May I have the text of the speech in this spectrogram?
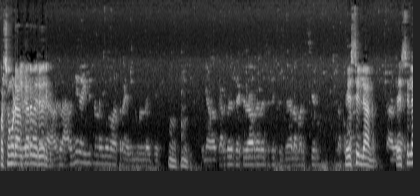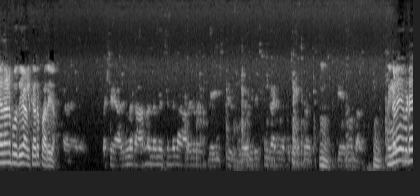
കുറച്ചും കൂടി ആൾക്കാർ വരുമായിരിക്കും അറിഞ്ഞു കഴിഞ്ഞിട്ടുണ്ടെങ്കിൽ മാത്രമേ ഇതിന്റെ ഉള്ളിലേക്ക്. പിന്നെ ആൾക്കാർക്ക് തെറ്റിദ്ധാരണ വെച്ചിട്ട് ചുറ്റുകാല മത്സ്യം ടേസ്റ്റ് ഇല്ലാന്ന്. ടേസ്റ്റ് ഇല്ലാന്നാണ് പൊതുവെ ആൾക്കാർ പറയുക. പക്ഷെ അതിനുള്ള കാരണം എന്താണെന്ന് വെച്ചിട്ടുണ്ടെങ്കിൽ ആളുകൾ വേസ്റ്റ് ബോഡി വേസ്റ്റും കാര്യങ്ങളൊക്കെ കൊടുത്ത് ചെയ്യുന്നതുകൊണ്ടാണ്. നിങ്ങൾ ഇവിടെ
